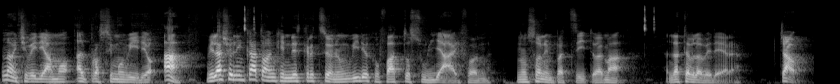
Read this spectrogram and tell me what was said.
noi ci vediamo al prossimo video. Ah, vi lascio linkato anche in descrizione un video che ho fatto sugli iPhone, non sono impazzito, eh, ma andatevelo a vedere. Ciao!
